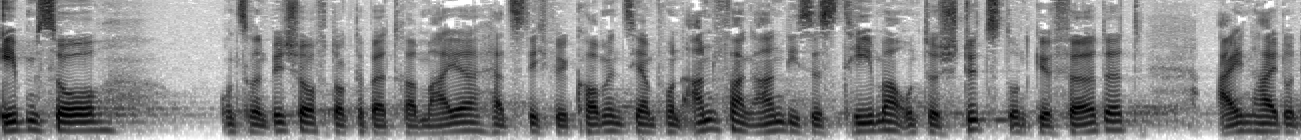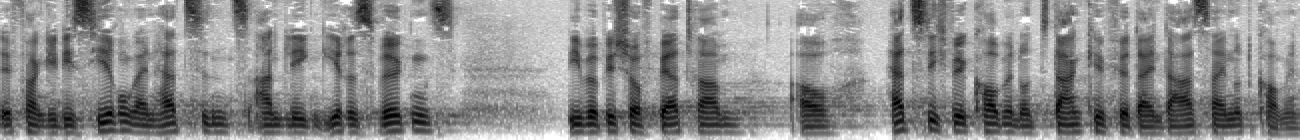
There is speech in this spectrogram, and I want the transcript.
Ebenso unseren Bischof Dr. Bertram Meyer, herzlich willkommen. Sie haben von Anfang an dieses Thema unterstützt und gefördert. Einheit und Evangelisierung, ein Herzensanliegen Ihres Wirkens. Lieber Bischof Bertram, auch herzlich willkommen und danke für dein Dasein und Kommen.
